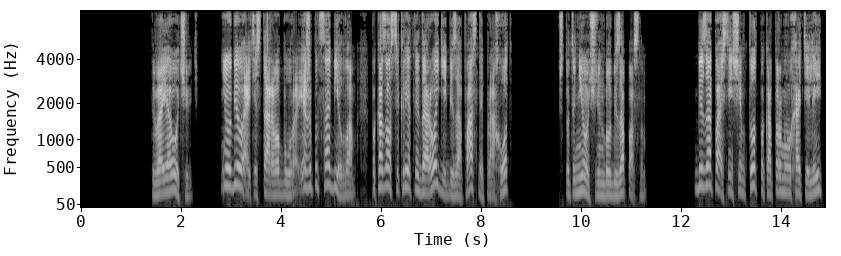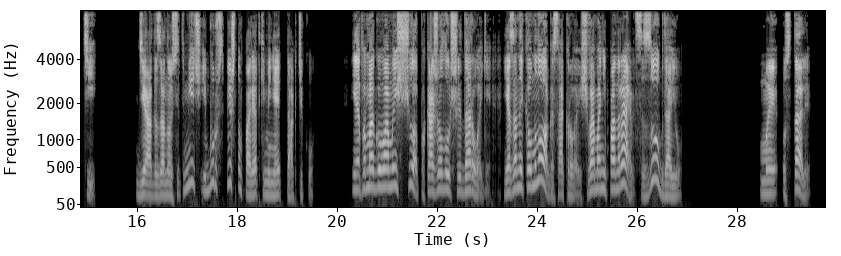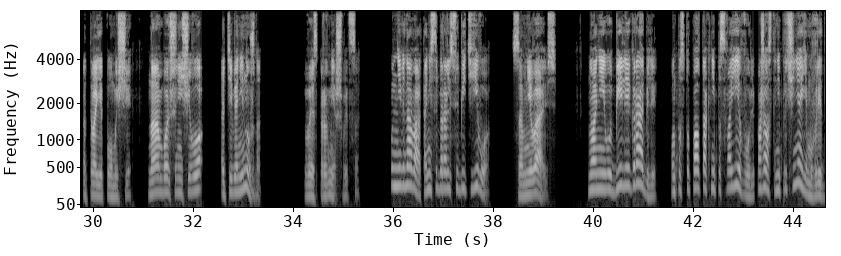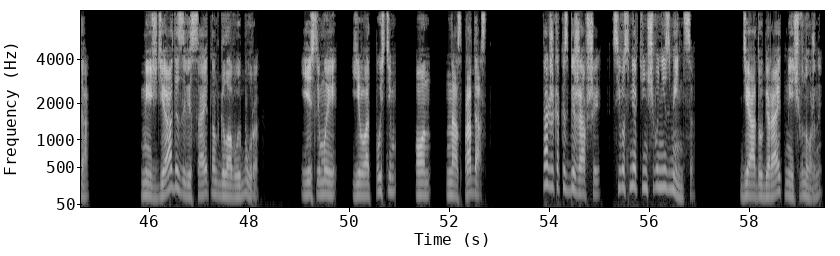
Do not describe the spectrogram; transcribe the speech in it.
«Твоя очередь». «Не убивайте старого бура, я же подсобил вам. Показал секретные дороги и безопасный проход». Что-то не очень он был безопасным. «Безопаснее, чем тот, по которому вы хотели идти». Диада заносит меч, и Бур в спешном порядке меняет тактику. «Я помогу вам еще, покажу лучшие дороги. Я заныкал много сокровищ, вам они понравятся, зуб даю». «Мы устали от твоей помощи. Нам больше ничего от тебя не нужно». Веспер вмешивается. «Он не виноват, они собирались убить его». «Сомневаюсь». «Но они его били и грабили. Он поступал так не по своей воле. Пожалуйста, не причиняй ему вреда. Меч Диады зависает над головой Бура. Если мы его отпустим, он нас продаст. Так же, как и сбежавшие. С его смертью ничего не изменится. Диада убирает меч в ножны.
